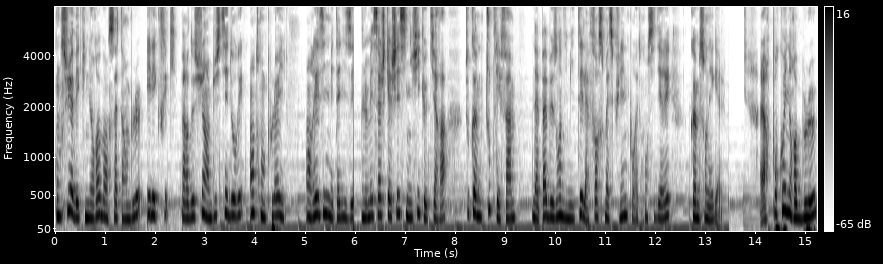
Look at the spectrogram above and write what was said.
Conçue avec une robe en satin bleu électrique par-dessus un bustier doré en trompe-l'œil en résine métallisée, le message caché signifie que Chiara, tout comme toutes les femmes, n'a pas besoin d'imiter la force masculine pour être considérée comme son égale. Alors pourquoi une robe bleue?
